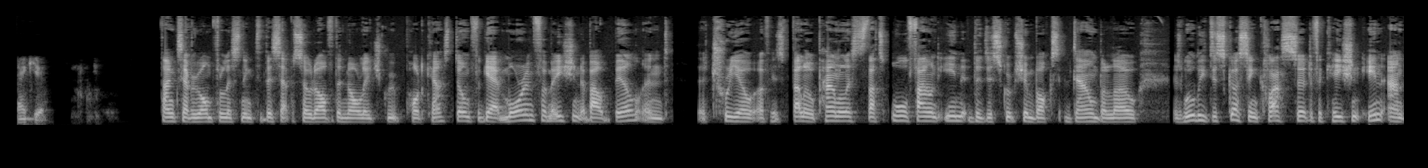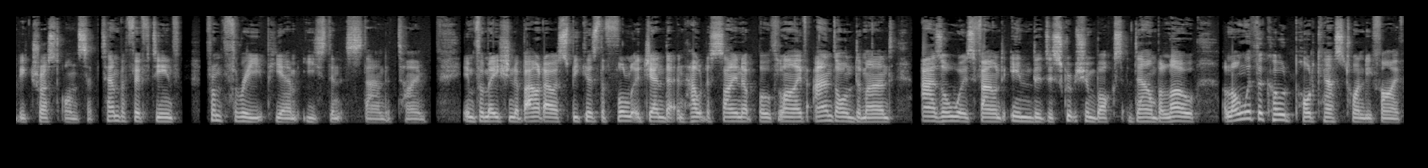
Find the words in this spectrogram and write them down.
Thank you. Thanks everyone for listening to this episode of the Knowledge Group podcast. Don't forget more information about Bill and the trio of his fellow panelists. That's all found in the description box down below, as we'll be discussing class certification in antitrust on September 15th from 3 pm Eastern Standard Time. Information about our speakers, the full agenda, and how to sign up both live and on demand, as always, found in the description box down below, along with the code podcast25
